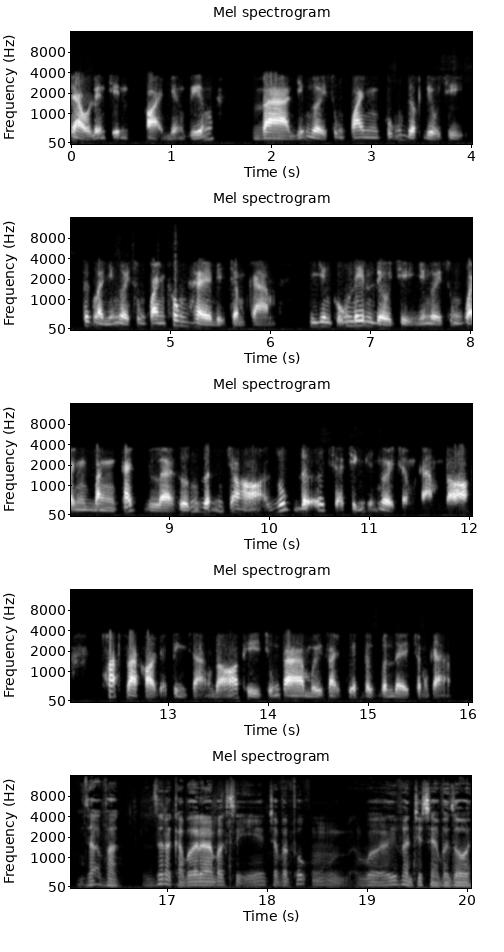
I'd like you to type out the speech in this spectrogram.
trèo lên trên khỏi miệng giếng và những người xung quanh cũng được điều trị tức là những người xung quanh không hề bị trầm cảm, nhưng cũng nên điều trị những người xung quanh bằng cách là hướng dẫn cho họ, giúp đỡ cho chính cái người trầm cảm đó thoát ra khỏi cái tình trạng đó thì chúng ta mới giải quyết được vấn đề trầm cảm. Dạ vâng, rất là cảm ơn à, bác sĩ Trần Văn Phúc với phần chia sẻ vừa rồi.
